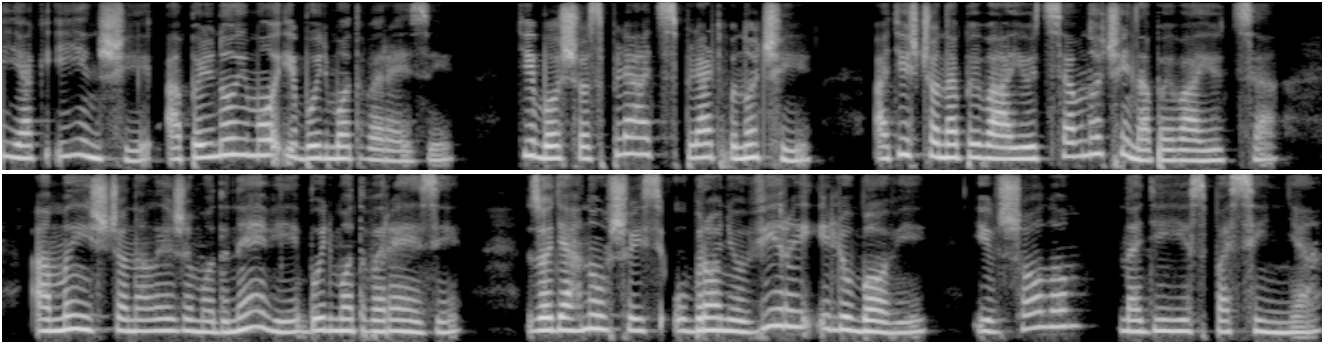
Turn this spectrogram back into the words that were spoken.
як і інші, а пильнуймо і будьмо тверезі. Ті, бо що сплять, сплять вночі, а ті, що напиваються, вночі напиваються, а ми, що належимо дневі, будьмо тверезі, зодягнувшись у броню віри і любові, і в шолом надії спасіння.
